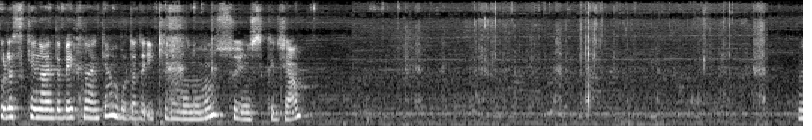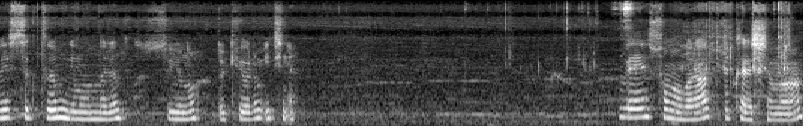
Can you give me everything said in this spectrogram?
Burası kenarda beklerken burada da iki limonumun suyunu sıkacağım. Ve sıktığım limonların suyunu döküyorum içine. Ve son olarak bu karışımı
